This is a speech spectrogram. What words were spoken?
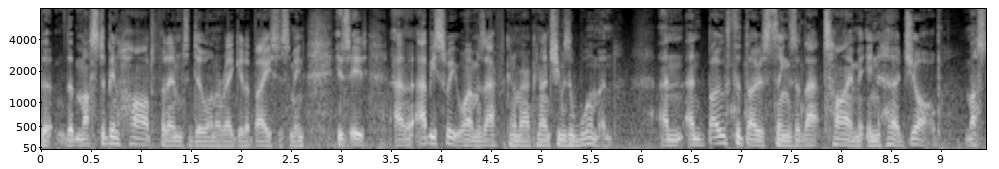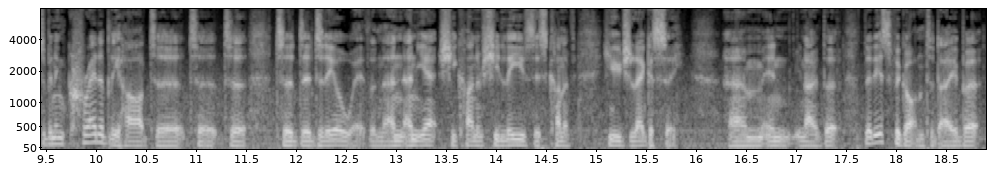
that, that must have been hard for them to do on a regular basis. I mean, it's, it, uh, Abbie Sweetwine was African American and she was a woman, and and both of those things at that time in her job must have been incredibly hard to to, to, to, to deal with, and, and, and yet she kind of she leaves this kind of huge legacy um, in you know that that is forgotten today, but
